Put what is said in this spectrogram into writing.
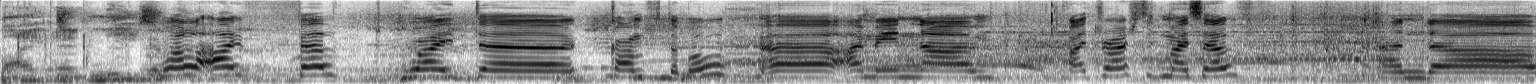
By at least. Well, I felt quite uh, comfortable. Uh, I mean, um, I trusted myself, and uh,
